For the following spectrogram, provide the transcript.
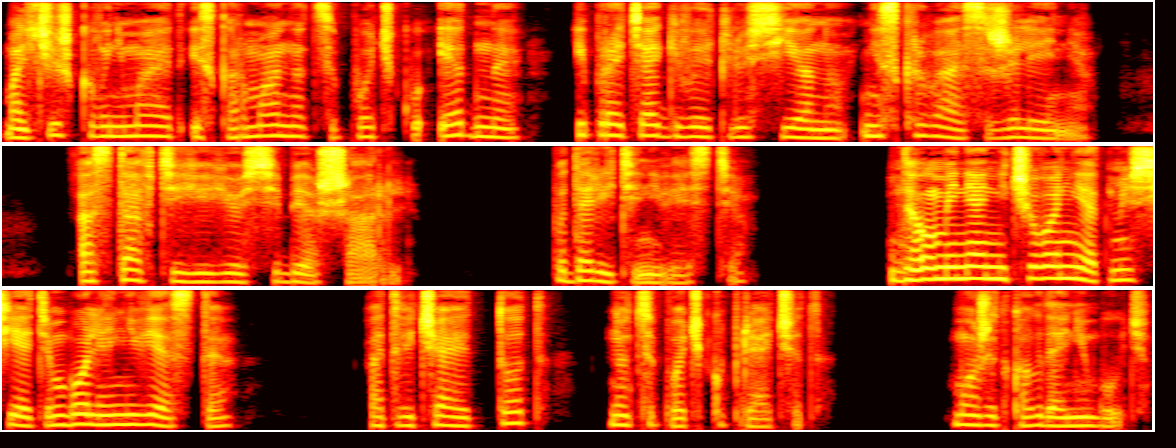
Мальчишка вынимает из кармана цепочку Эдны и протягивает Люсьену, не скрывая сожаления. «Оставьте ее себе, Шарль. Подарите невесте». «Да у меня ничего нет, месье, тем более невесты», — отвечает тот, но цепочку прячет. «Может, когда-нибудь».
